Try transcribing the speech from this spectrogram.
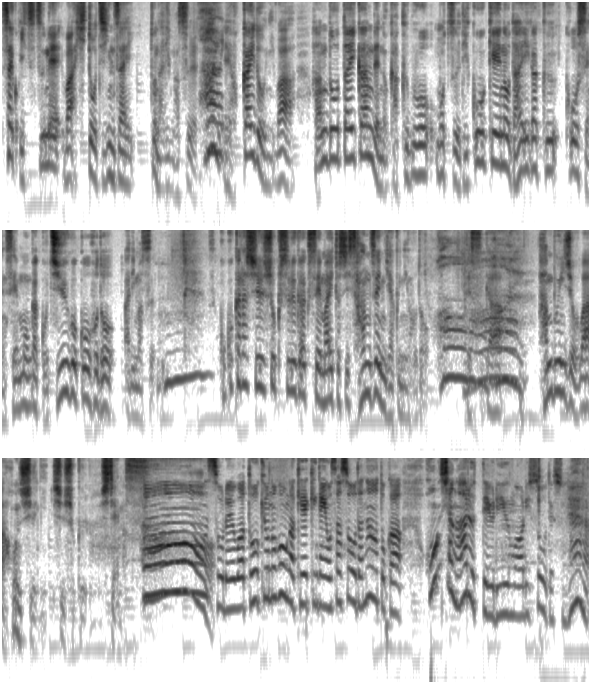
最後5つ目は人人材となります、はい、え北海道には半導体関連の学部を持つ理工系の大学高専専門学校15校ほどあります。ここから就職する学生毎年3200人ほどですが半分以上は本州に就職しちゃいますそれは東京の方が景気が良さそうだなとか本社があるっていう理由もありそうですね。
